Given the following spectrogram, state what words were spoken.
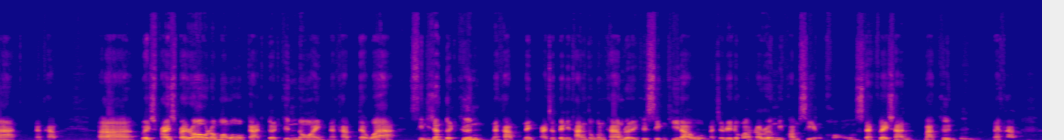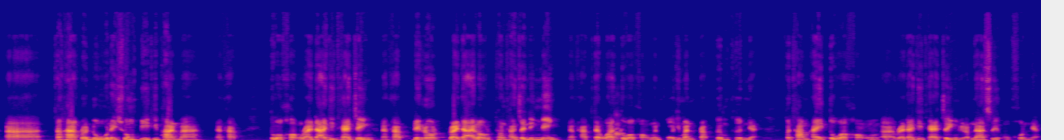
มากนะครับ wage price spiral เรามองว่าโอกาสเกิดขึ้นน้อยนะครับ แต่ว่าสิ่งที่จะเกิดขึ้นนะครับในอาจจะเป็นในทางตรงกันข้ามเลย คือสิ่งที่เราอาจจะเรียกได้ว่าเราเริ่มมีความเสี่ยงของ stagflation มากขึ้นนะครับอ่าถ้าหากเราดูในช่วงปีที่ผ่านมานะครับ ตัวของรายได้ที่แท้จริงนะครับเรียกว่ารายได้เราค่อนข้างจะนิ่งๆนะครับ แต่ว่าค่ะตัวของเงินเฟ้อที่มันปรับเพิ่มขึ้นเนี่ย ก็ทำให้ตัวของเอ่อรายได้ที่แท้จริง หรืออำนาจซื้อของคนเนี่ย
